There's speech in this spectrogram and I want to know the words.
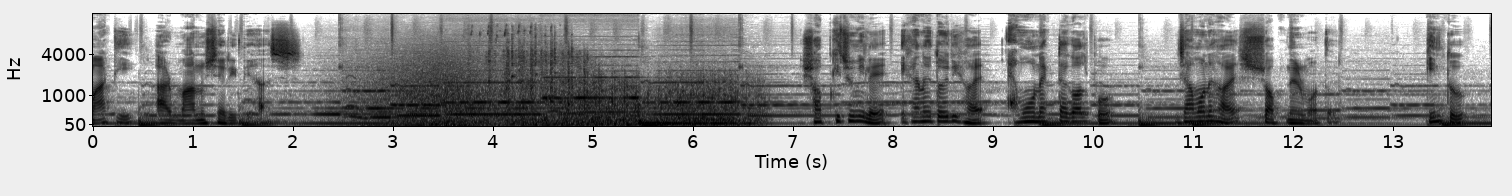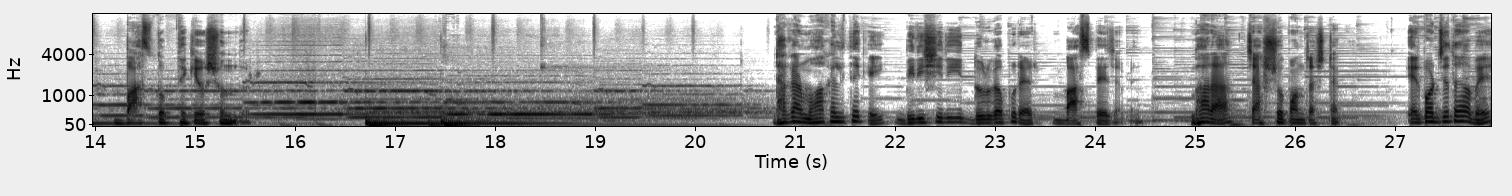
মাটি আর মানুষের ইতিহাস। সবকিছু মিলে এখানে তৈরি হয় এমন একটা গল্প, যা মনে হয় স্বপ্নের মতো, কিন্তু বাস্তব থেকেও সুন্দর। ঢাকার মহাখালী থেকেই বিরিশিরি দুর্গাপুরের বাস পেয়ে যাবেন। ভাড়া চারশো পঞ্চাশ টাকা। এরপর যেতে হবে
